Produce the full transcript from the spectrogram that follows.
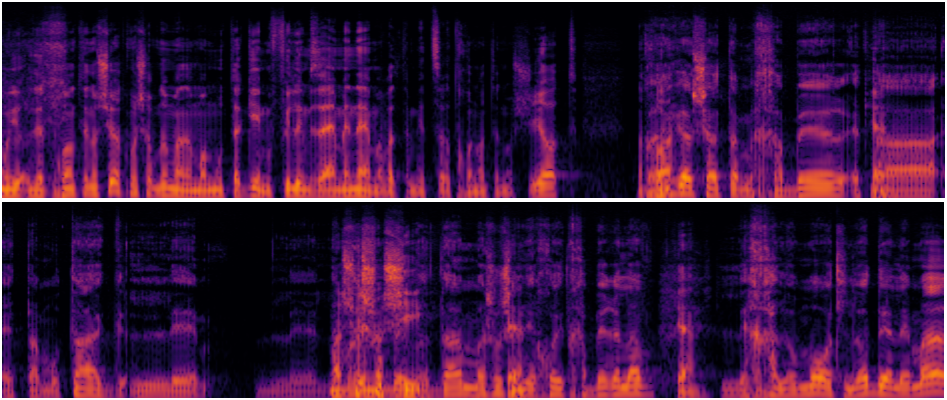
לתכונות אנושיות, כמו שאנחנו מדברים על המון מותגים, אפילו אם זה M&M, אבל אתה מייצר תכונות אנושיות, נכון? ברגע שאתה מחבר את, כן. ה, את המותג ל, ל, משהו למשהו אנושי. בן אדם, משהו כן. שאני יכול להתחבר אליו, כן. לחלומות, לא יודע למה,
